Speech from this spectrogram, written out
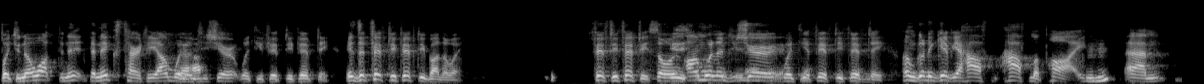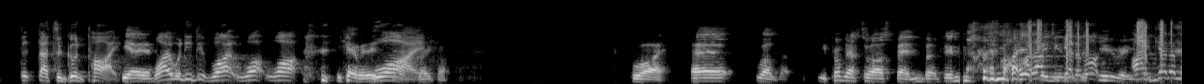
But you know what? The, the next thirty, I'm willing uh-huh. to share it with you 50-50. Is it 50-50, by the way? 50 50. So I'm willing to share it with you 50 50. I'm going to give you half half my pie. Mm-hmm. Um, th- that's a good pie. Yeah, yeah. Why would he do? Why? What? What? yeah, why? Why? Uh, well, you probably have to ask Ben, but in my, my I'll opinion, have to get him on. I'll get him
